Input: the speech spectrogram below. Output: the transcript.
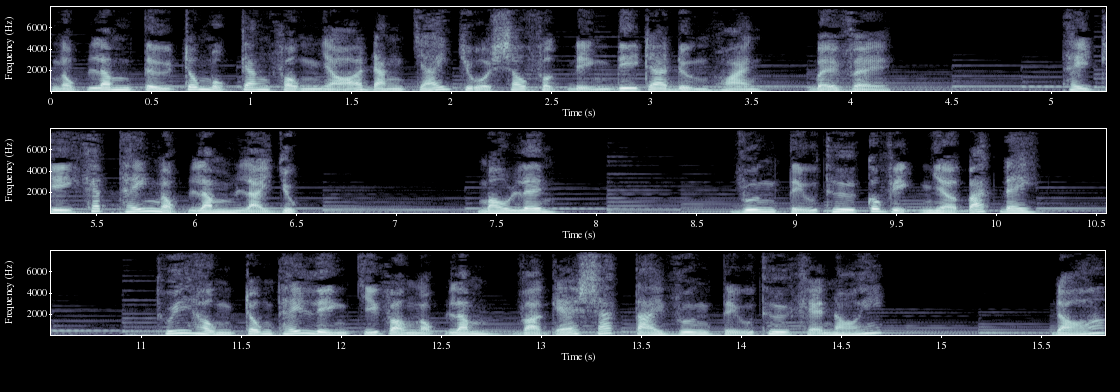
Ngọc Lâm từ trong một căn phòng nhỏ đằng trái chùa sau Phật điện đi ra đường hoàng, bệ vệ. Thầy tri khách thấy Ngọc Lâm lại dục. Mau lên. Vương Tiểu Thư có việc nhờ bác đây. Thúy Hồng trông thấy liền chỉ vào Ngọc Lâm và ghé sát tai Vương Tiểu Thư khẽ nói. Đó,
